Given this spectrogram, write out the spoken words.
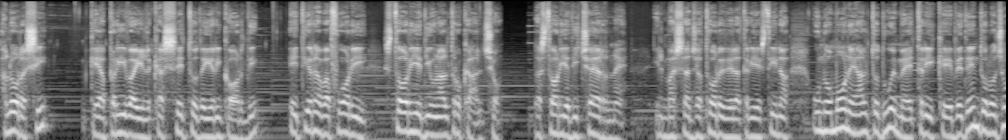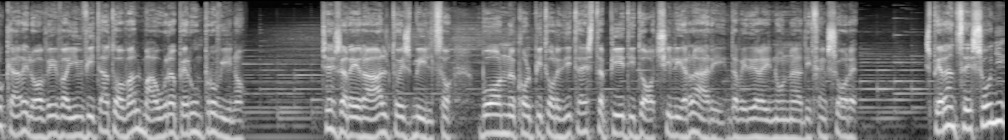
Allora sì, che apriva il cassetto dei ricordi e tirava fuori storie di un altro calcio, la storia di Cerne, il massaggiatore della Triestina, un omone alto due metri che, vedendolo giocare, lo aveva invitato a Valmaura per un provino. Cesare era alto e smilzo, buon colpitore di testa, piedi docili, rari da vedere in un difensore. Speranze e sogni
